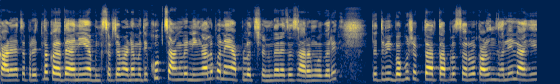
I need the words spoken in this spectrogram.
काढण्याचा प्रयत्न करत आहे आणि या मिक्सरच्या भांड्यामध्ये खूप चांगलं निघालं पण आहे आपलं शेंगदाण्याचं सारंग वगैरे. तर तुम्ही बघू शकता आता आपलं सर्व काढून झालेलं आहे.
